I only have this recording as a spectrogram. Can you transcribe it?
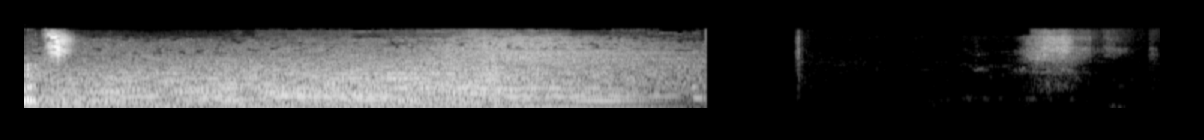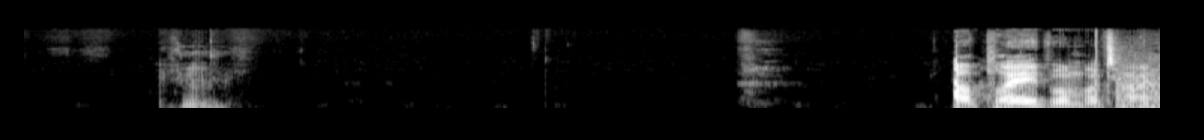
What's Hmm. I'll play it one more time.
